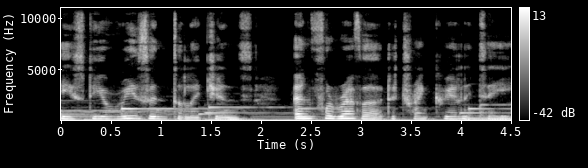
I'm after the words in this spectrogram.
is the arisen diligence, and forever the tranquility.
